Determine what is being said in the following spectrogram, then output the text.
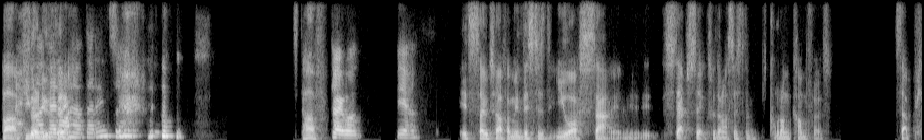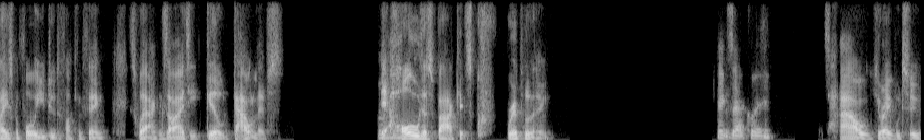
But you gotta like do the I thing. don't have that answer. it's tough. Sorry, well, yeah. It's so tough. I mean, this is you are sat step six within our system. It's called uncomfort. It's that place before you do the fucking thing. It's where anxiety, guilt, doubt lives. Mm-hmm. It holds us back. It's crippling. Exactly. It's how you're able to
